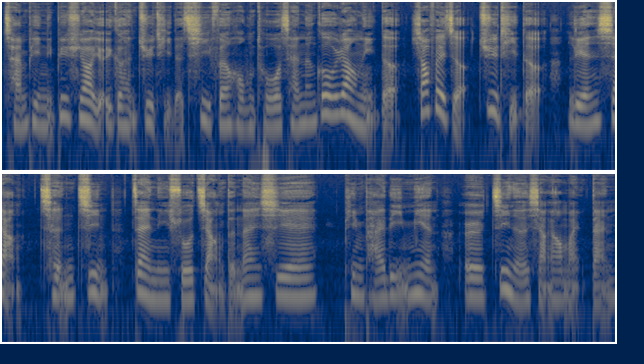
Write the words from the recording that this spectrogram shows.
产品你必须要有一个很具体的气氛烘托，才能够让你的消费者具体的联想、沉浸在你所讲的那些品牌里面，而进而想要买单。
